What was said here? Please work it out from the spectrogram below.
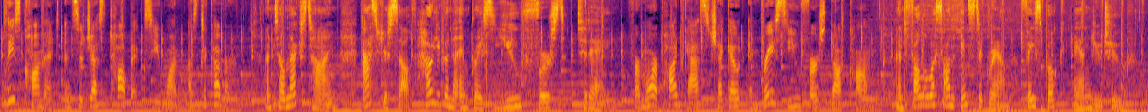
Please comment and suggest topics you want us to cover. Until next time, ask yourself how you're going to embrace you first today. For more podcasts, check out embraceyoufirst.com and follow us on Instagram, Facebook, and YouTube.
